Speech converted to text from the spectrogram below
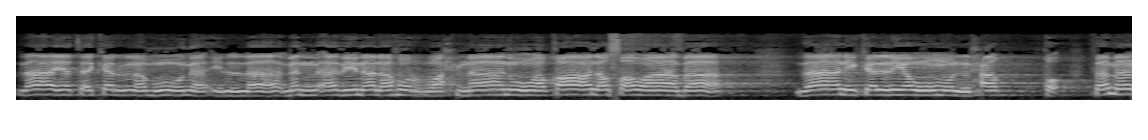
لا يتكلمون إلا من أذن له الرحمن وقال صوابا. ذلك اليوم الحق. فمن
